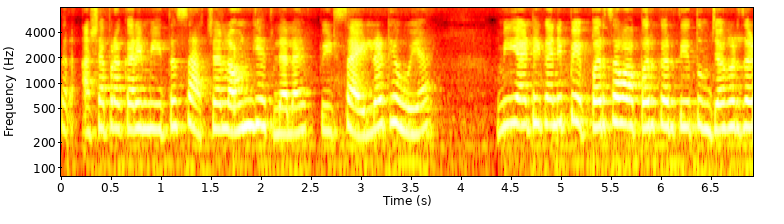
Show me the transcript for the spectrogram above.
तर अशा प्रकारे मी इथं साचा लावून घेतलेला आहे. पीठ साईडला ठेवूया. मी या ठिकाणी पेपरचा वापर करते. तुमच्याकडे जर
